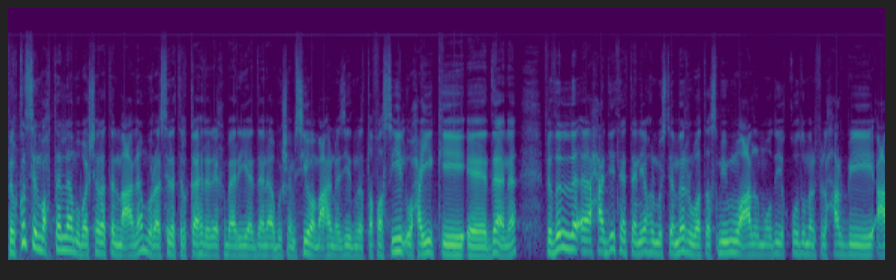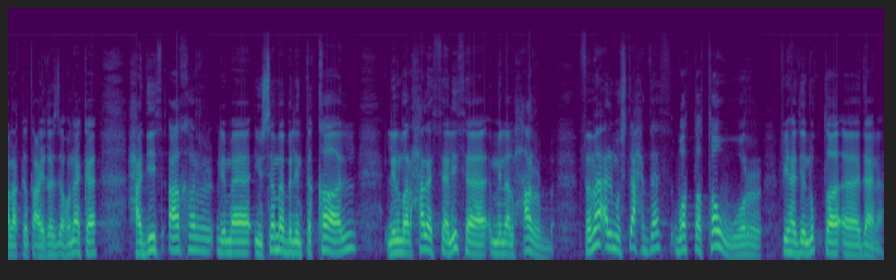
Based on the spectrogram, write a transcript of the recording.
في القدس المحتلة مباشرة معنا مراسلة القاهرة الإخبارية دانا أبو شمسي ومعها المزيد من التفاصيل. أحييك دانا. في ظل حديث نتنياهو المستمر وتصميمه على المضي قدما في الحرب على قطاع غزة هناك حديث آخر لما يسمى بالانتقال للمرحلة الثالثة من الحرب. فما المستحدث والتطور في هذه النقطة دانا؟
